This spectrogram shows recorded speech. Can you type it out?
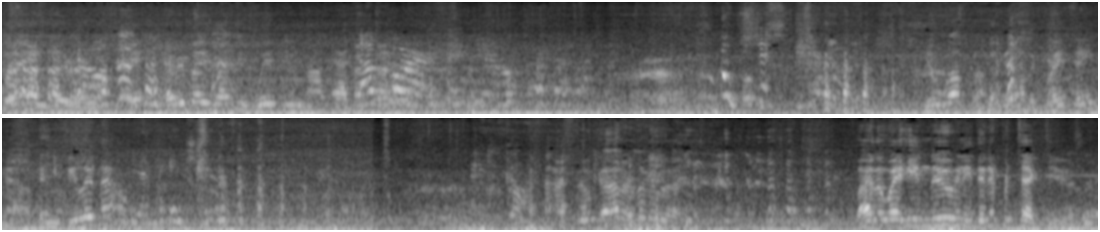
Pranksters. Hey, Everybody's laughing with you, not at you. Of course. Thank you. Oh shit! You're welcome. You're gonna have a great day now. Can you feel it now? Yeah, thank you. God. I still got her. Look at that. By the way, he knew and he didn't protect you.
